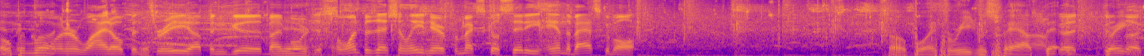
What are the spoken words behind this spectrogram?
open the look. Corner, wide open three, up and good by yeah. Borges. A one possession lead here for Mexico City and the basketball. Oh boy, Farid was yeah, oh, good, great. Look.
